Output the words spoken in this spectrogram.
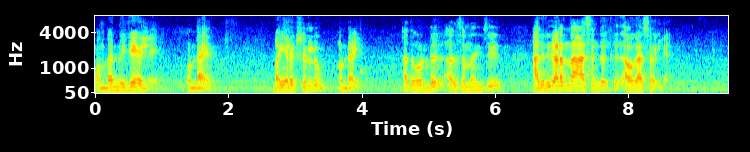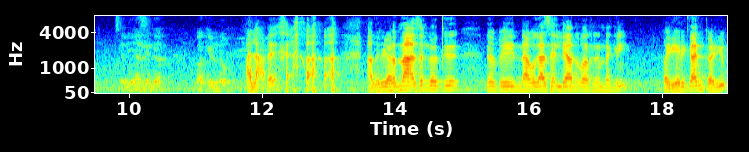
വമ്പൻ വിജയമല്ലേ ഉണ്ടായത്. ബൈ ഇലക്ഷനിലും ഉണ്ടായി. അതുകൊണ്ട് അത് സംബന്ധിച്ച് അതിര് കടന്ന ആശങ്കക്ക് അവകാശമില്ല. അല്ല അതെ. അതിര് കടന്ന ആശങ്കക്ക് പിന്നെ അവകാശമില്ല എന്ന് പറഞ്ഞിട്ടുണ്ടെങ്കിൽ പരിഹരിക്കാൻ കഴിയും.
